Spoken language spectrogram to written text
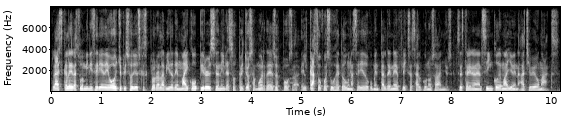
La escalera es una miniserie de 8 episodios que explora la vida de Michael Peterson y la sospechosa muerte de su esposa. El caso fue sujeto de una serie documental de Netflix hace algunos años. Se estrena el 5 de mayo en HBO Max.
